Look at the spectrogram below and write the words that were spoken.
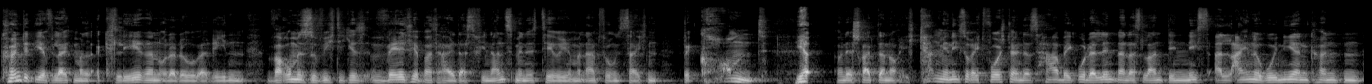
könntet ihr vielleicht mal erklären oder darüber reden, warum es so wichtig ist, welche Partei das Finanzministerium in Anführungszeichen bekommt? Ja. Und er schreibt dann noch, ich kann mir nicht so recht vorstellen, dass Habeck oder Lindner das Land demnächst alleine ruinieren könnten,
